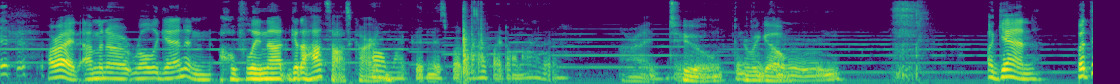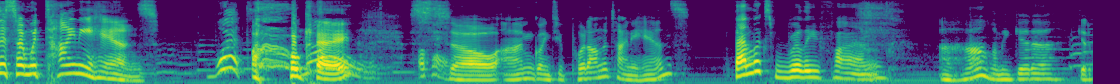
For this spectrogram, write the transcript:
All right, I'm gonna roll again and hopefully not get a hot sauce card. Oh my goodness, but I hope I don't either. All right, two. Mm-hmm. Here we go. Again, but this time with tiny hands. What? Okay. No. Okay. So I'm going to put on the tiny hands. That looks really fun. Uh huh. Let me get a get a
